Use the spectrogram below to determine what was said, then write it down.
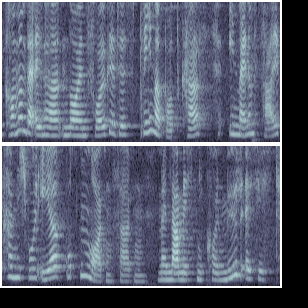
Willkommen bei einer neuen Folge des Prima Podcasts. In meinem Fall kann ich wohl eher Guten Morgen sagen. Mein Name ist Nicole Mühl, es ist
